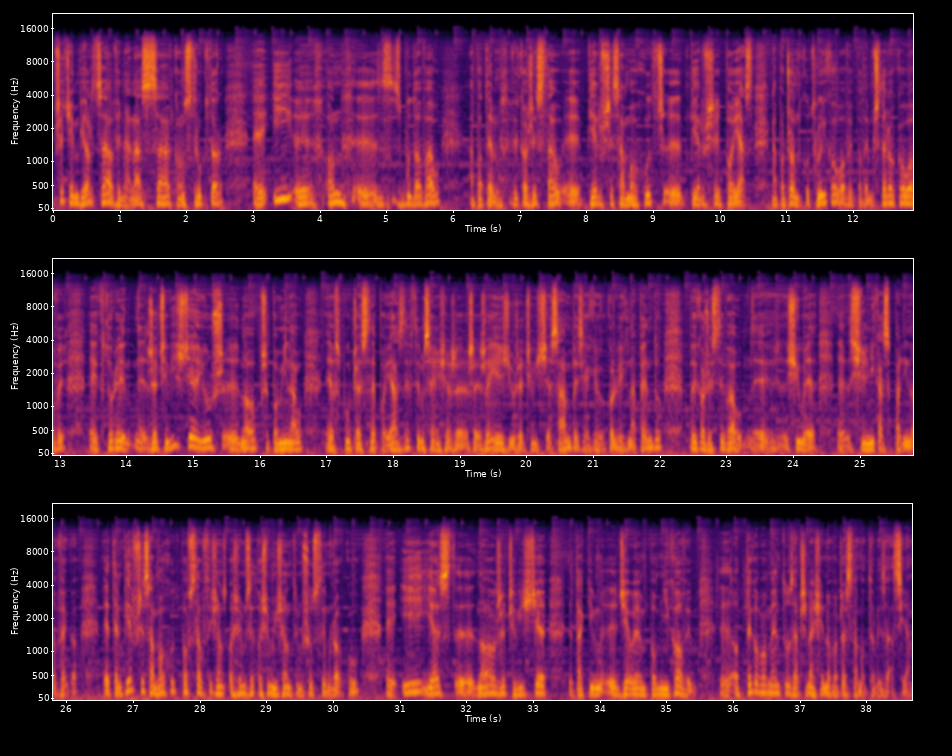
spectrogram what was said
przedsiębiorca, wynalazca, konstruktor i on zbudował a potem wykorzystał y, pierwszy samochód, pierwszy pojazd, na początku trójkołowy, potem czterokołowy, y, który rzeczywiście już y, no, przypominał współczesne pojazdy, w tym sensie, że, że, że jeździł rzeczywiście sam, bez jakiegokolwiek napędu, wykorzystywał siłę silnika spalinowego. Ten pierwszy samochód powstał w 1886 roku i jest no, rzeczywiście takim dziełem pomnikowym. Od od tego momentu zaczyna się nowoczesna motoryzacja.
